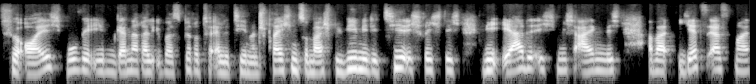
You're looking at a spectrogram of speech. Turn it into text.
für euch, wo wir eben generell über spirituelle Themen sprechen, zum Beispiel, wie meditiere ich richtig, wie erde ich mich eigentlich. Aber jetzt erstmal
